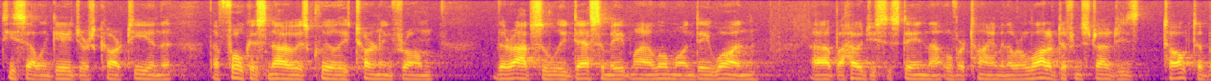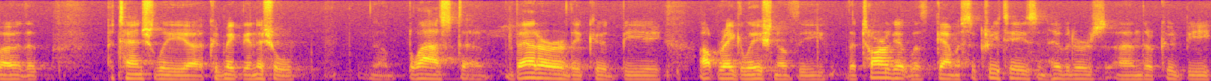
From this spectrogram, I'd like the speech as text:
T cell engagers, CAR T, and the, the focus now is clearly turning from they're absolutely decimate myeloma on day one, uh, but how do you sustain that over time? And there were a lot of different strategies talked about that potentially uh, could make the initial you know, blast uh, better. They could be upregulation of the, the target with gamma secretase inhibitors, and there could be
